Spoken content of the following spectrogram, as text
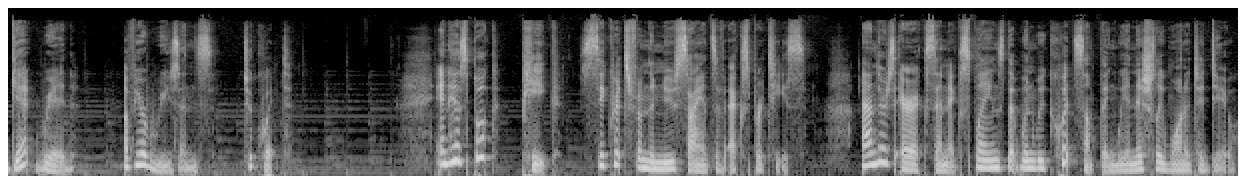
Get rid of your reasons to quit. In his book, Peak Secrets from the New Science of Expertise, Anders Ericsson explains that when we quit something we initially wanted to do,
